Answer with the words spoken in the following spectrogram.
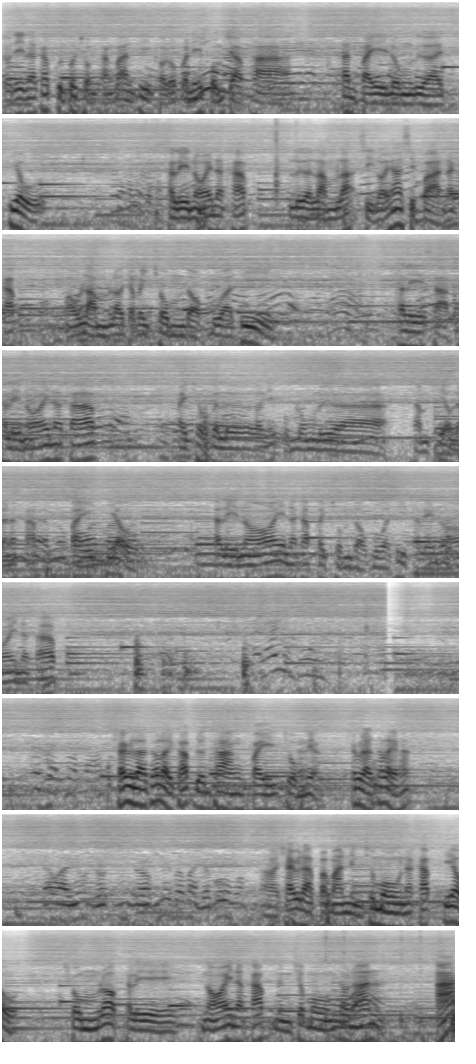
สวัสดีนะครับ คุณผู้ชมทางบ้านที่เคารพวันนี้ผมจะพาท่านไปลงเรือเที่ยวทะเลน้อยนะครับ เรือลำละ 450 บาทนะครับเหมาลำเราจะไปชมดอกบัวที่ทะเลสาบทะเลน้อยนะครับ ไปชมกันเลยตอนนี้ผมลงเรือนำเที่ยวแล้วนะครับ ไปเที่ยวทะเลน้อยนะครับ ไปชมดอกบัวที่ทะเลน้อยนะครับ ใช้เวลาเท่าไหร่ครับ เดินทางไปชมเนี่ยใช้เวลาเท่าไหร่ฮะถ้าว่าประมาณจะพูดว่าอ่าใช้เวลาประมาณ 1 ชั่วโมงนะครับ เที่ยวชมรอบทะเลน้อยนะครับ 1 ชั่วโมงเท่านั้นฮะ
